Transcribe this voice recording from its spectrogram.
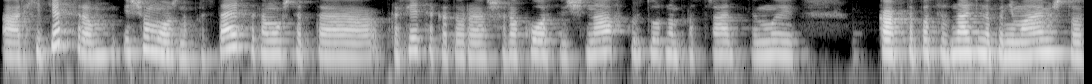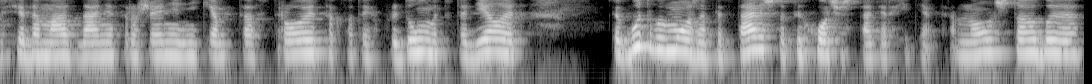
архитектором еще можно представить, потому что это профессия, которая широко освещена в культурном пространстве. Мы как-то подсознательно понимаем, что все дома, здания, сооружения не кем-то строятся, кто-то их придумывает, кто-то делает. Как будто бы можно представить, что ты хочешь стать архитектором. Но вот чтобы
